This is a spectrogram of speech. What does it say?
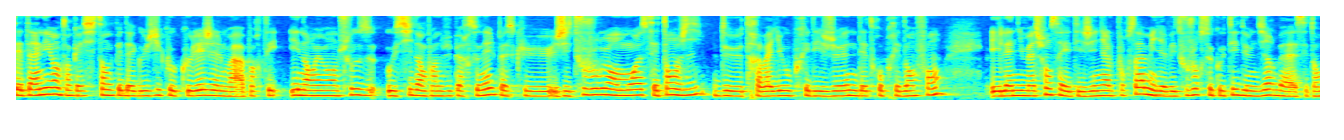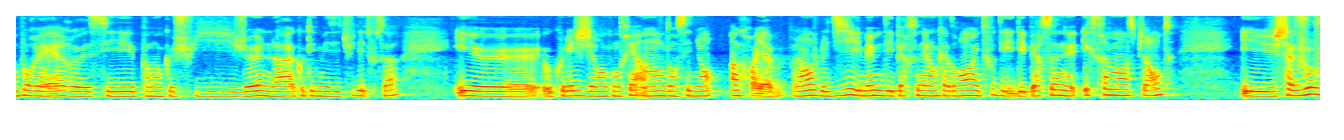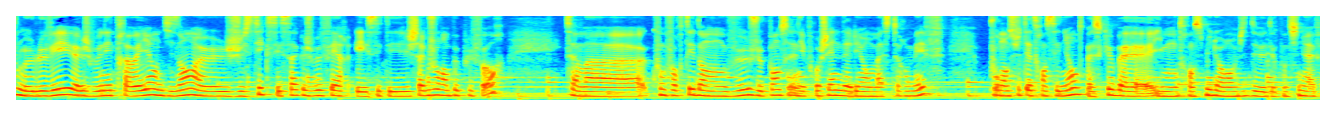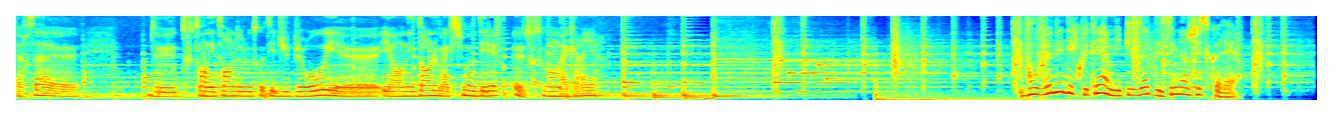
Cette année, en tant qu'assistante pédagogique au collège, elle m'a apporté énormément de choses aussi d'un point de vue personnel parce que j'ai toujours eu en moi cette envie de travailler auprès des jeunes, d'être auprès d'enfants. Et l'animation, ça a été génial pour ça, mais il y avait toujours ce côté de me dire, bah, c'est temporaire, euh, c'est pendant que je suis jeune, là, à côté de mes études et tout ça. Et euh, au collège, j'ai rencontré un nombre d'enseignants incroyables. Vraiment, je le dis, et même des personnels encadrants et tout, des, des personnes extrêmement inspirantes. Et chaque jour, je me levais, euh, je venais de travailler en me disant, euh, je sais que c'est ça que je veux faire. Et c'était chaque jour un peu plus fort. Ça m'a conforté dans mon vœu, je pense, l'année prochaine d'aller en master MEF pour ensuite être enseignante parce que bah, ils m'ont transmis leur envie de, continuer à faire ça. Euh, tout en étant de l'autre côté du bureau et, en aidant le maximum d'élèves tout au long de ma carrière. Vous venez d'écouter un épisode des énergies scolaires.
